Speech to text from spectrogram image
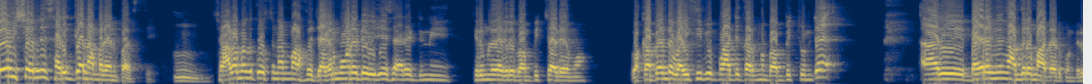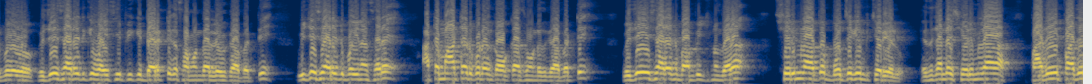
ఏ విషయాన్ని సరిగ్గా నమ్మలేని పరిస్థితి. చాలా మందికి వస్తున్నాను అసలు జగన్మోహన్ రెడ్డి విజయసాయి రెడ్డిని తిరుమల దగ్గర పంపించాడేమో. ఒకప్పుడు వైసీపీ పార్టీ తరఫున పంపించుంటే అది బహిరంగంగా అందరూ మాట్లాడుకుంటారు. ఇప్పుడు విజయసాయి రెడ్డికి వైసీపీకి డైరెక్ట్గా సంబంధాలు లేవు కాబట్టి విజయసాయి రెడ్డి పోయినా సరే అట్ట మాట్లాడుకోవడానికి అవకాశం ఉండదు కాబట్టి విజయసాయి రెడ్డిని పంపించడం ద్వారా షర్మిలతో బొజ్జగింపు చర్యలు. ఎందుకంటే షర్మిల పదే పదే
